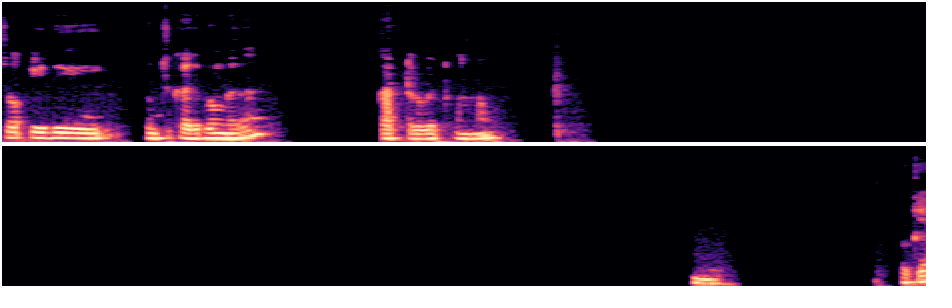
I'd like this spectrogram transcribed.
సో, ఇది కొంచెం కదిపం కదా కరెక్ట్‌గా పెట్టుకుందాం. ఓకే.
